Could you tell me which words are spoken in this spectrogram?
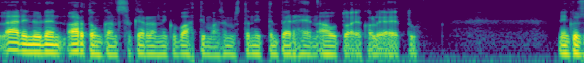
lähdin yhden Arton kanssa kerran niin kuin vahtimaan semmoista niiden perheen autoa, joka oli ajettu niin kuin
